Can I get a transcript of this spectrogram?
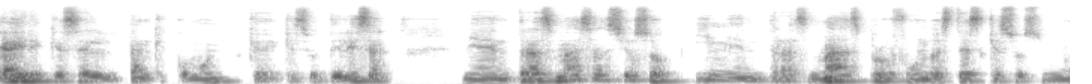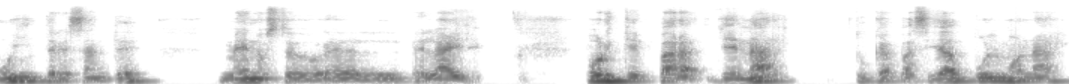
aire, que es el tanque común que, que, se utiliza. Mientras más ansioso y mientras más profundo estés, que eso es muy interesante, menos te dura el, el aire. Porque para llenar tu capacidad pulmonar,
